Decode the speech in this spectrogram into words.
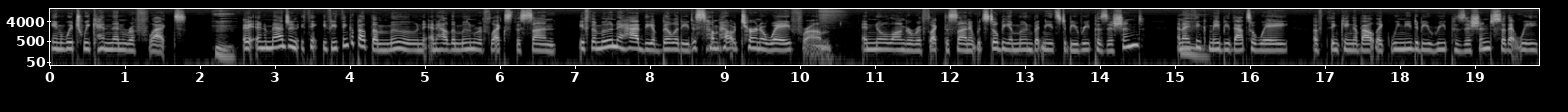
in which we can then reflect Hmm. And imagine if you think about the moon and how the moon reflects the sun, if the moon had the ability to somehow turn away from and no longer reflect the sun, it would still be a moon but needs to be repositioned. And mm. I think hmm. maybe that's a way of thinking about like we need to be repositioned so that we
